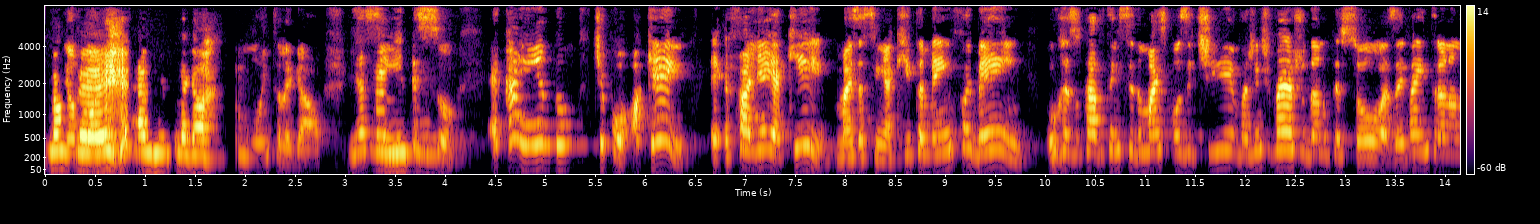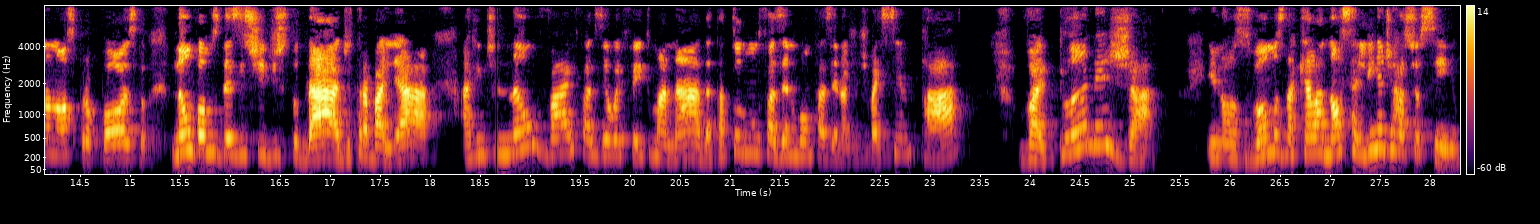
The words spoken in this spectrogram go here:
Não eu sei, é muito legal. É muito legal. E assim, é isso é caindo. Tipo, ok, é, falhei aqui, mas assim, aqui também foi bem o resultado tem sido mais positivo, a gente vai ajudando pessoas, aí vai entrando no nosso propósito, não vamos desistir de estudar, de trabalhar, a gente não vai fazer o efeito manada, tá todo mundo fazendo, vamos fazer, a gente vai sentar, vai planejar e nós vamos naquela nossa linha de raciocínio.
